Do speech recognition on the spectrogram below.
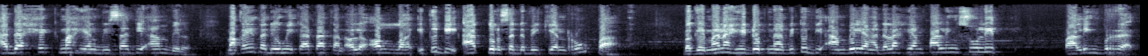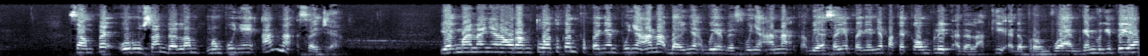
Ada hikmah yang bisa diambil. Makanya tadi Umi katakan oleh Allah itu diatur sedemikian rupa. Bagaimana hidup Nabi itu diambil yang adalah yang paling sulit, paling berat. Sampai urusan dalam mempunyai anak saja. Yang mananya orang tua tuh kan kepengen punya anak banyak bu ya, biasa punya anak biasanya pengennya paket komplit, ada laki, ada perempuan, kan begitu ya.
